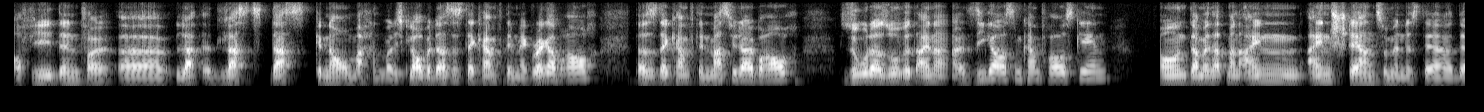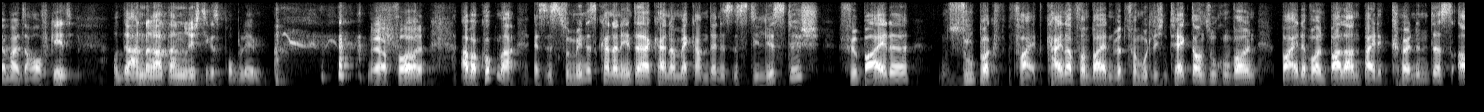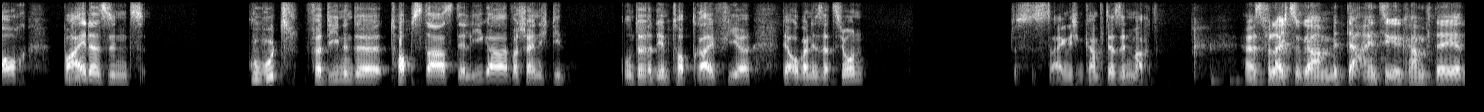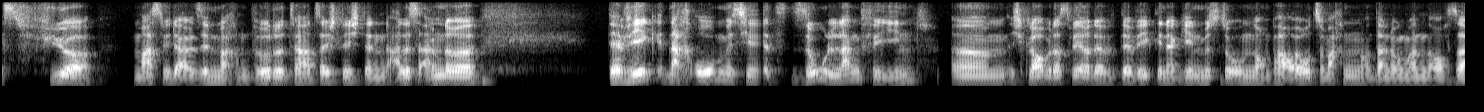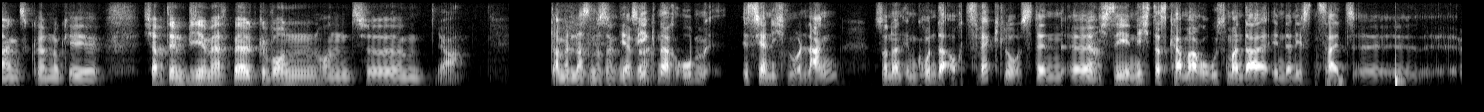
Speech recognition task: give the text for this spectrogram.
Auf jeden Fall. Äh, la lasst das genau machen, weil ich glaube, das ist der Kampf, den McGregor braucht. Das ist der Kampf, den Masvidal braucht. So oder so wird einer als Sieger aus dem Kampf rausgehen. Und damit hat man einen, einen Stern zumindest, der, der weiter aufgeht. Und der andere hat dann ein richtiges Problem. Ja, voll. Aber guck mal, es ist zumindest kann dann hinterher keiner meckern, denn es ist stilistisch für beide ein super Fight. Keiner von beiden wird vermutlich einen Takedown suchen wollen. Beide wollen ballern, beide können das auch. Beide sind gut verdienende Topstars der Liga, wahrscheinlich die unter dem Top 3, 4 der Organisation. Das ist eigentlich ein Kampf, der Sinn macht. Er ist vielleicht sogar mit der einzige Kampf, der jetzt für Masvidal Sinn machen würde tatsächlich, denn alles andere, der Weg nach oben ist jetzt so lang für ihn. Ähm, ich glaube, das wäre der, der Weg, den er gehen müsste, um noch ein paar Euro zu machen und dann irgendwann auch sagen zu können, okay, ich habe den BMF-Belt gewonnen und ähm, ja, damit lassen wir es dann gut Der Weg sein. nach oben ist ja nicht nur lang, sondern im Grunde auch zwecklos. Denn äh, ja. ich sehe nicht, dass Kamaru Usman da in der nächsten Zeit äh,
